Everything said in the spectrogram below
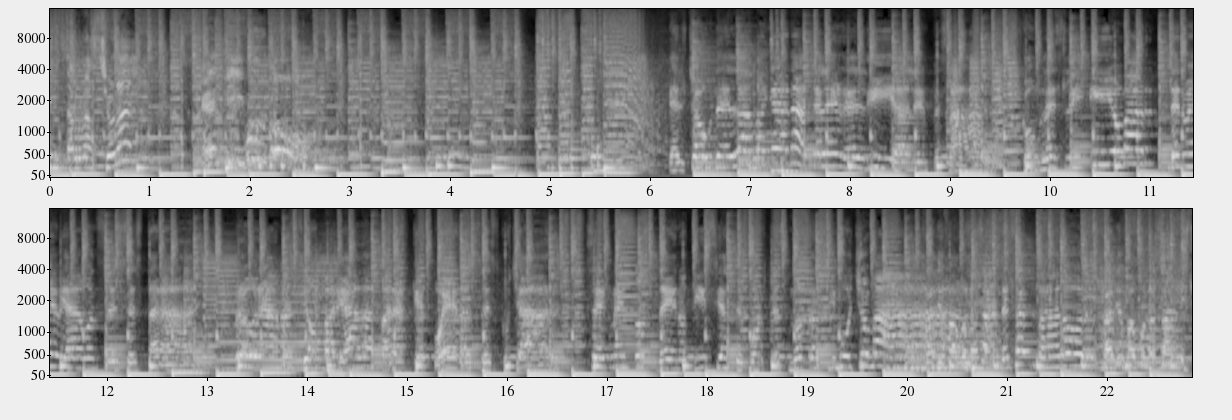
Internacional, el tributo. El show de la mañana te alegra el día al empezar. Con Leslie y Omar, de 9 a 11 se estarán. Programación variada para que puedas escuchar. Segmentos de noticias, deportes, notas y mucho más. Radio Fabulosa del Salvador, Radio Fabulosa es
